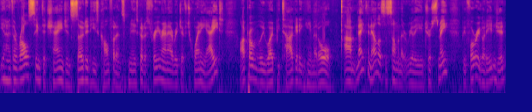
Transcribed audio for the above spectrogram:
you know, the roles seem to change, and so did his confidence. He's got a three round average of 28. I probably won't be targeting him at all. Um, Nathan Ellis is someone that really interests me. Before he got injured,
